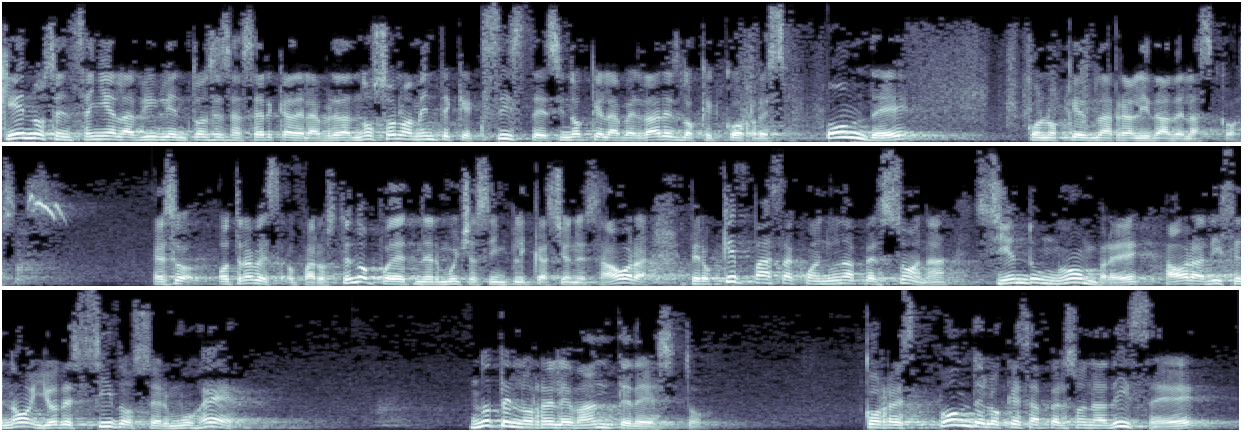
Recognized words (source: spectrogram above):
¿Qué nos enseña la Biblia entonces acerca de la verdad? No solamente que existe, sino que la verdad es lo que corresponde con lo que es la realidad de las cosas. Eso, otra vez, para usted no puede tener muchas implicaciones ahora, pero ¿qué pasa cuando una persona, siendo un hombre, ahora dice, no, yo decido ser mujer? Noten lo relevante de esto. ¿Corresponde lo que esa persona dice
